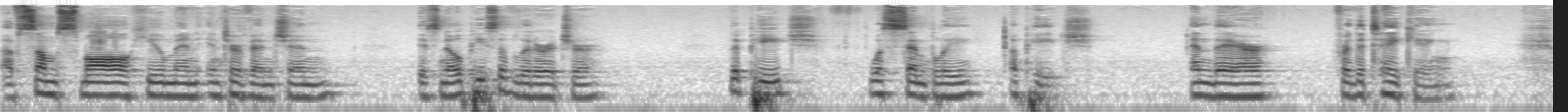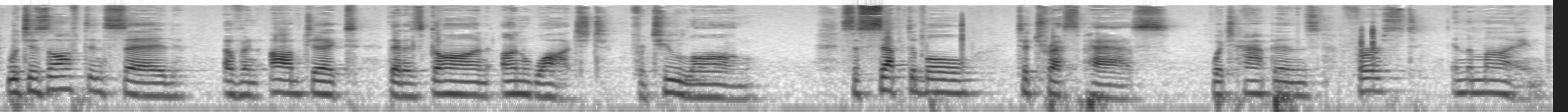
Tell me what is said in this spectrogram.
of some small human intervention It's no piece of literature. The peach was simply a peach, and there for the taking, which is often said of an object that has gone unwatched for too long, susceptible to trespass, which happens first in the mind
